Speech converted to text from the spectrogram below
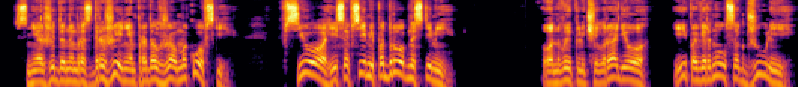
— с неожиданным раздражением продолжал Маковский. Все и со всеми подробностями. Он выключил радио и повернулся к Джулии.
